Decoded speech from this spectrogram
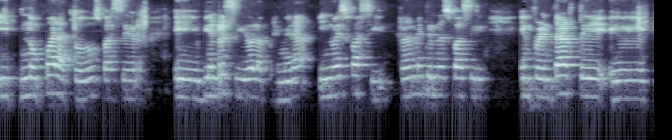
Y no para todos va a ser eh, bien recibido a la primera y no es fácil, realmente no es fácil enfrentarte, eh,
